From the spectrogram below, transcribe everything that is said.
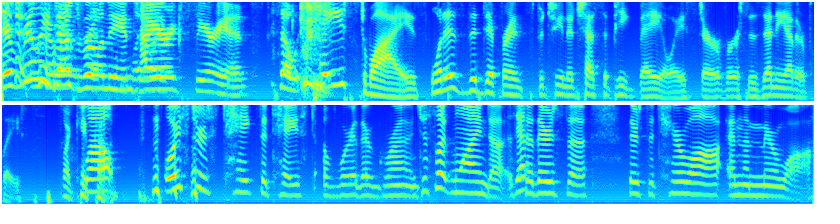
It really does ruin the entire experience. So, taste wise, what is the difference between a Chesapeake Bay oyster versus any other place? like Cape Well, Cod. oysters take the taste of where they're grown, just like wine does. Yep. So there's the there's the terroir and the merroir.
